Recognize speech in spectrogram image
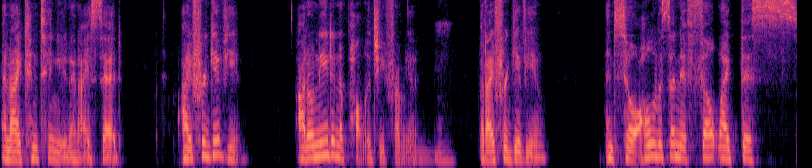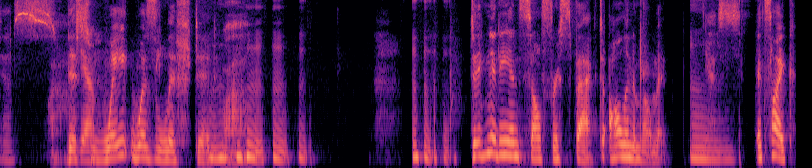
And I continued and I said, I forgive you. I don't need an apology from you, mm-hmm. but I forgive you. And so all of a sudden it felt like this, yes. wow. this yeah. weight was lifted. Mm-hmm. Wow. Dignity and self-respect all in a moment. Mm. Yes. It's like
